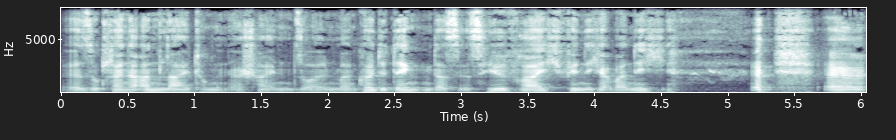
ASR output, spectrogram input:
äh, so kleine Anleitungen erscheinen sollen. Man könnte denken, das ist hilfreich, finde ich aber nicht. äh,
